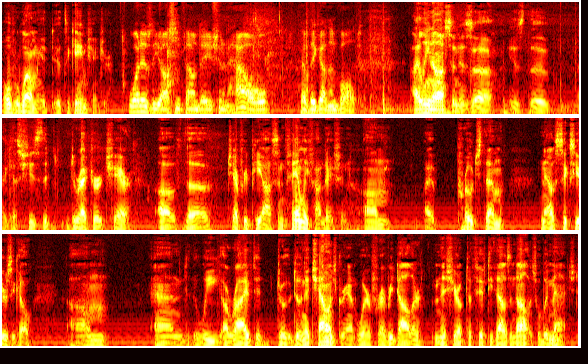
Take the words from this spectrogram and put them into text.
overwhelming. It, it's a game changer. What is the Austin Foundation and how have they gotten involved? Eileen Austin is uh, is the I guess she's the director or chair of the Jeffrey P. Austin Family Foundation. Um, I approached them now six years ago, um, and we arrived at do, doing a challenge grant where for every dollar, and this year up to fifty thousand dollars will be matched.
